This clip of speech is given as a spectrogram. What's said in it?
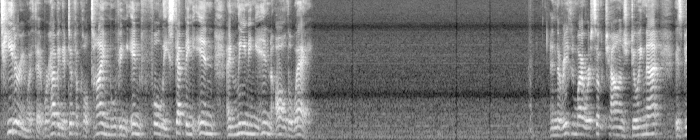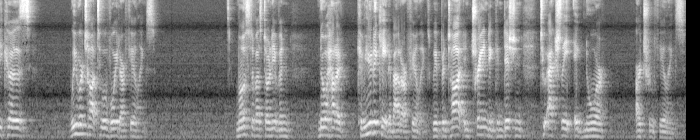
teetering with it we're having a difficult time moving in fully stepping in and leaning in all the way and the reason why we're so challenged doing that is because we were taught to avoid our feelings most of us don't even know how to communicate about our feelings. We've been taught and trained and conditioned to actually ignore our true feelings.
